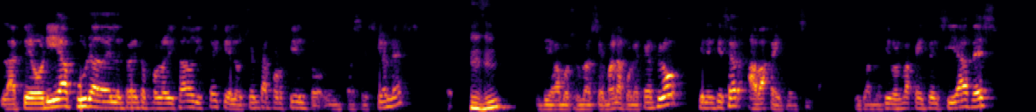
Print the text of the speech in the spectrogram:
la teoría pura del entrenamiento polarizado dice que el 80% de nuestras sesiones, digamos una semana, por ejemplo, tienen que ser a baja intensidad. Y cuando decimos baja intensidad es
